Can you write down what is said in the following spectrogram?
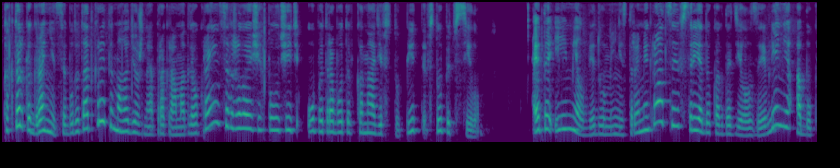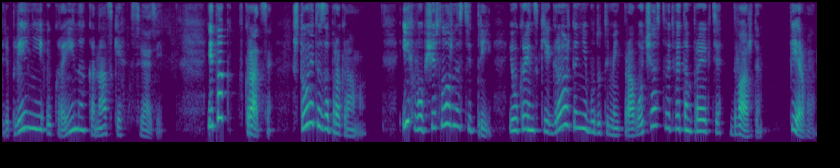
Как только границы будут открыты, молодежная программа для украинцев, желающих получить опыт работы в Канаде, вступит, вступит в силу. Это и имел в виду министр иммиграции в среду, когда делал заявление об укреплении Украино-канадских связей. Итак, вкратце, что это за программа? Их в общей сложности три, и украинские граждане будут иметь право участвовать в этом проекте дважды. Первое.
